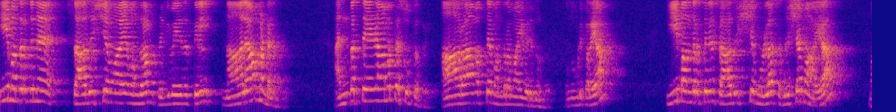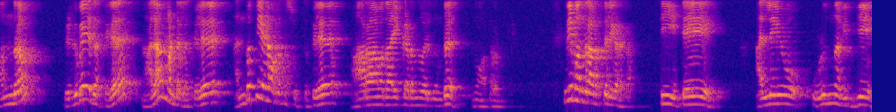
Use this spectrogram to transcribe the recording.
ഈ മന്ത്രത്തിന് സാദൃശ്യമായ മന്ത്രം ഋഗ്വേദത്തിൽ നാലാം മണ്ഡലത്തിൽ അൻപത്തേഴാമത്തെ സൂക്തത്തിൽ ആറാമത്തെ മന്ത്രമായി വരുന്നുണ്ട്. ഒന്നുകൂടി പറയാം. ഈ മന്ത്രത്തിന് സാദൃശ്യമുള്ള സദൃശമായ മന്ത്രം ഋഗ്വേദത്തിൽ നാലാം മണ്ഡലത്തിൽ അൻപത്തിയേഴാമത്തെ സൂക്തത്തിൽ ആറാമതായി കടന്നു വരുന്നുണ്ട് എന്ന് മാത്രം. ഇനി മന്ത്രാർത്ഥത്തിലേക്ക് കിടക്കാം. സീതേ അല്ലയോ ഉഴുന്ന വിദ്യയെ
